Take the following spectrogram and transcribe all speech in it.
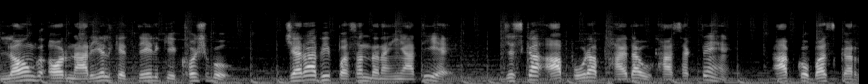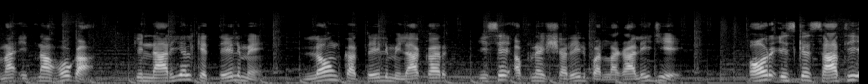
लौंग और नारियल के तेल की खुशबू जरा भी पसंद नहीं आती है, जिसका आप पूरा फ़ायदा उठा सकते हैं। आपको बस करना इतना होगा कि नारियल के तेल में लौंग का तेल मिलाकर इसे अपने शरीर पर लगा लीजिए। और इसके साथ ही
